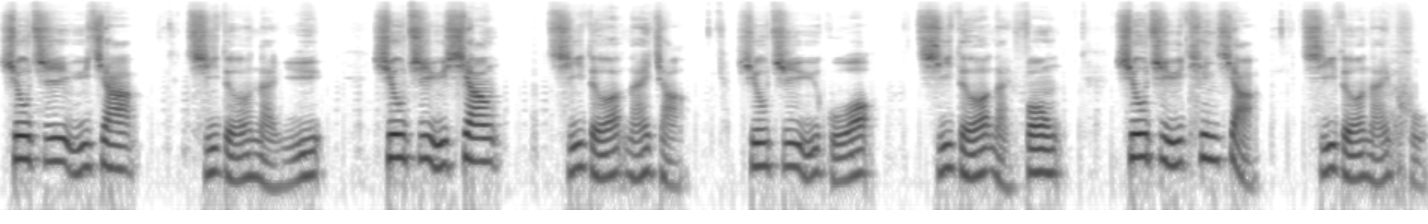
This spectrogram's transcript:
修之于家，其德乃余；修之于乡，其德乃长；修之于国，其德乃丰；修之于天下，其德乃普。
